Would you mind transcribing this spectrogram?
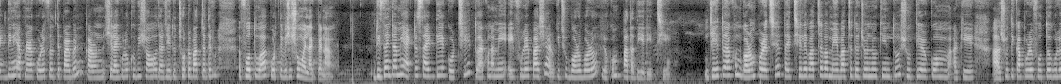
একদিনই আপনারা করে ফেলতে পারবেন, কারণ সেলাইগুলো খুবই সহজ আর যেহেতু ছোট বাচ্চাদের ফতুয়া করতে বেশি সময় লাগবে না। ডিজাইনটা আমি একটা সাইড দিয়ে করছি, তো এখন আমি এই ফুলের পাশে আরও কিছু বড় বড় এরকম পাতা দিয়ে দিচ্ছি। যেহেতু এখন গরম পড়েছে, তাই ছেলে বাচ্চা বা মেয়ে বাচ্চাদের জন্য কিন্তু সুতি এরকম আর কি সুতি কাপড়ের ফতোগুলো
